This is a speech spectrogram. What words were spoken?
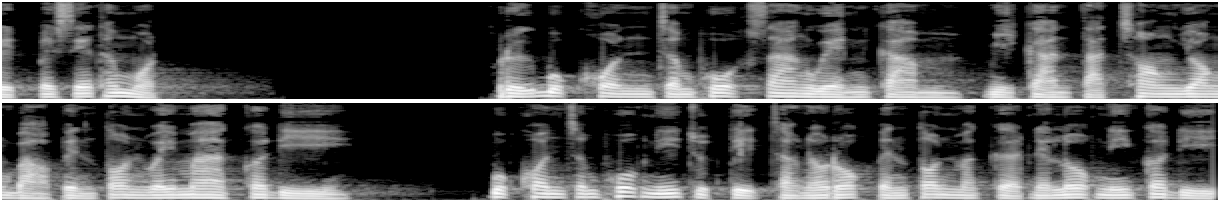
ริตไปเสียทั้งหมด หรือบุคคลจำพวกสร้างเวรกรรม มีการตัดช่องย่องเบาเป็นต้นไว้มากก็ดี บุคคลจำพวกนี้จุติจากนรกเป็นต้นมาเกิดในโลกนี้ก็ดี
